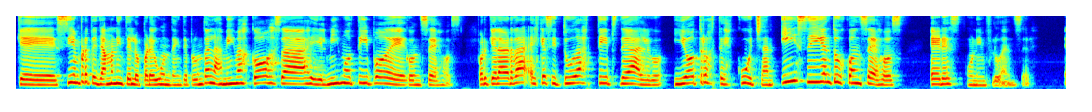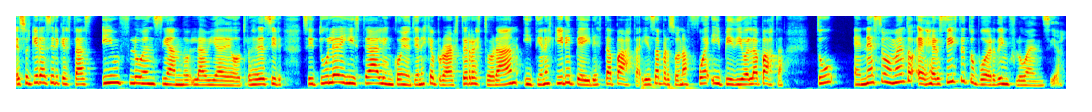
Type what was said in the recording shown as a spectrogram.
que siempre te llaman y te lo preguntan y te preguntan las mismas cosas y el mismo tipo de consejos? Porque la verdad es que si tú das tips de algo y otros te escuchan y siguen tus consejos, eres un influencer. Eso quiere decir que estás influenciando la vida de otros. Es decir, si tú le dijiste a alguien, coño, tienes que probar este restaurante y tienes que ir y pedir esta pasta, y esa persona fue y pidió la pasta, tú en ese momento ejerciste tu poder de influencia.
